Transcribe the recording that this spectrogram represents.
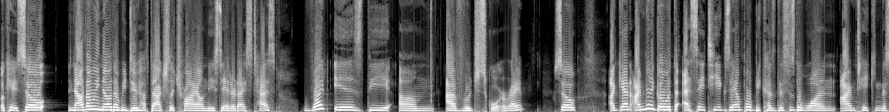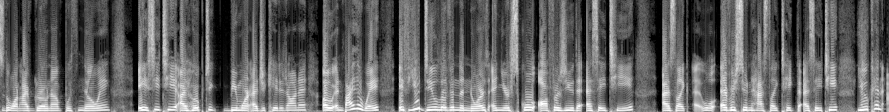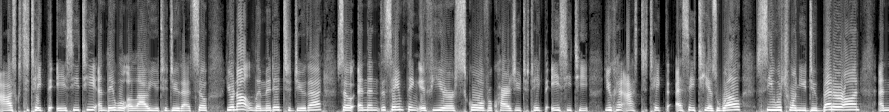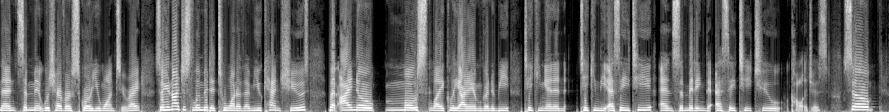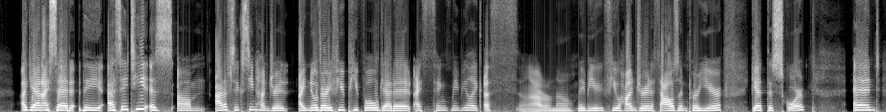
okay so now that we know that we do have to actually try on these standardized tests what is the um, average score right so Again, I'm going to go with the SAT example because this is the one I'm taking. This is the one I've grown up with knowing. ACT, I hope to be more educated on it. Oh, and by the way, if you do live in the north and your school offers you the SAT as like uh, well every student has to like take the SAT you can ask to take the ACT and they will allow you to do that. So you're not limited to do that. So and then the same thing if your school requires you to take the ACT you can ask to take the SAT as well see which one you do better on and then submit whichever score you want to right? So you're not just limited to one of them. You can choose but I know most likely I am going to be taking in taking the SAT and submitting the SAT to colleges. So again, I said the SAT is um, out of 1600. I know very few people get it. I think maybe like a, th- I don't know, maybe a few hundred, a thousand per year get this score. And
